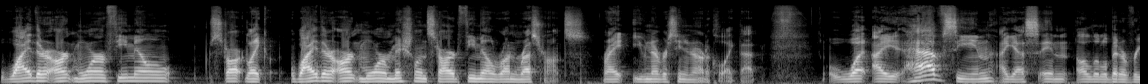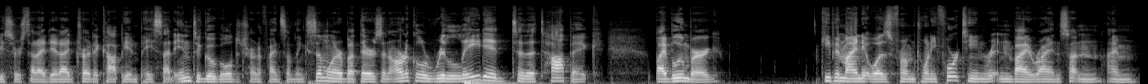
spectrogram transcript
why there aren't more female star like why there aren't more Michelin starred female run restaurants, right? You've never seen an article like that. What I have seen, I guess, in a little bit of research that I did, I tried to copy and paste that into Google to try to find something similar, but there's an article related to the topic by Bloomberg. Keep in mind it was from 2014, written by Ryan Sutton. I'm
